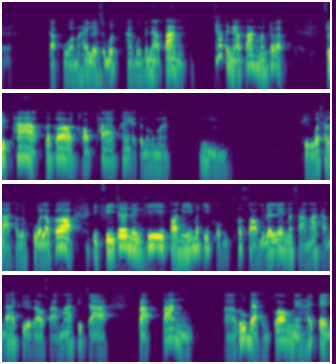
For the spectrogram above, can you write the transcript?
อกลับหัวมาให้เลยสมมติหาหมุนเป็นแนวตั้งถ้าเป็นแนวตั้งมันก็แบบฟลิปภาพแล้วก็ครอปภาพให้อัตโนมัติ อืม ถือว่าฉลาดพอสมควร แล้วก็อีกฟีเจอร์หนึ่งที่ตอนนี้เมื่อกี้ผมทดสอบดูเล่นๆ มันสามารถทำได้คือเราสามารถที่จะปรับตั้ง รูปแบบของกล้องเนี่ยให้เป็น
